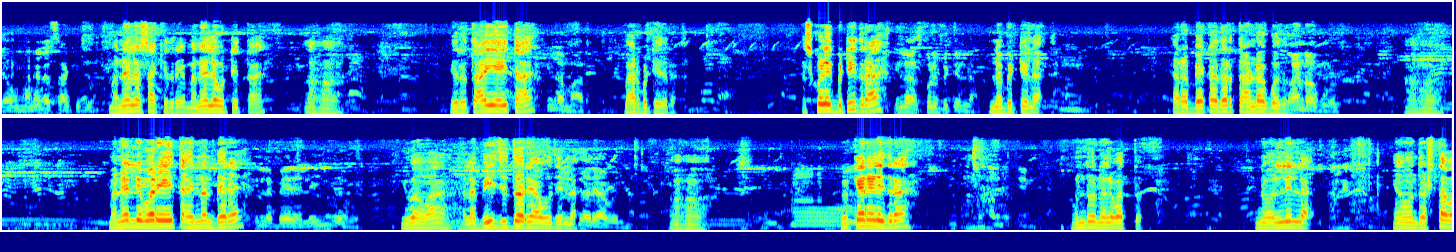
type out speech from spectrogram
ನಾವು ಮನೆಯಲ್ಲೇ ಸಾಕಿದ್ದು. ಮನೆಯಲ್ಲೇ ಸಾಕಿದ್ರಿ. ಮನೆಯಲ್ಲೇ ಹುಟ್ಟಿತ್ತಾ? ಹಾಂ ಹಾಂ. ಇದ್ರ ತಾಯಿ ಐತಾ? ಇಲ್ಲ ಮಾರ್ ಮಾರ್ಬಿಟ್ಟಿದ್ರ ಹಸ್ಗಳಿಗೆ ಬಿಟ್ಟಿದ್ರಾ? ಇಲ್ಲ ಸ್ಕೂಲಿಗೆ ಬಿಟ್ಟಿಲ್ಲ. ಇನ್ನೂ ಬಿಟ್ಟಿಲ್ಲ. ಯಾರ ಬೇಕಾದ್ರೆ ತಗೊಂಡೋಗ್ಬೋದು ತಗೊಂಡೋಗ್ಬೋದು ಹಾಂ ಹಾಂ ಮನೆಯಲ್ಲಿ ವರಿ ಐತಾ ಇನ್ನೊಂದು ಬೇರೆ? ಇಲ್ಲ ಬೇರೆ ಇಲ್ಲ ಇವಾಗ ಇವಾವ? ಅಲ್ಲ ಇದ್ದವ್ರು ಯಾವುದಿಲ್ಲ. ಹಾಂ ಹಾಂ ಇವಕ್ಕೇನು ಹೇಳಿದ್ರಾ? ಒಂದು ನಲ್ವತ್ತು. ಇನ್ನು ಅಲ್ಲಿಲ್ಲ. ಏನೋ ಒಂದು ವರ್ಷದವ?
